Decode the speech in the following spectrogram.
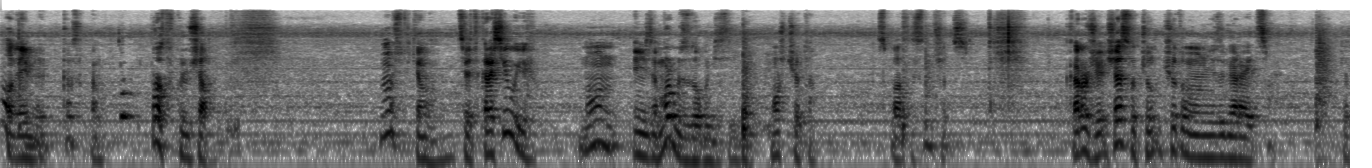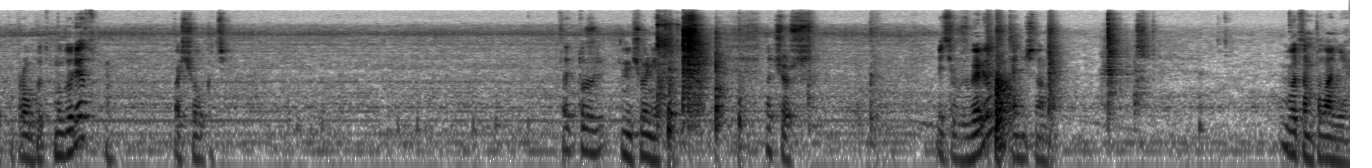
Ну, я именно просто включал. Ну, все-таки он цвет красивый, но он, я не знаю, может быть, сдох действительно, может, что-то платой случилось. Короче, сейчас вот что-то он не загорается. Сейчас попробую эту модуляцию пощелкать. Кстати, тоже ничего нет. Ну что ж, если уж сгорел, конечно, в этом плане,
